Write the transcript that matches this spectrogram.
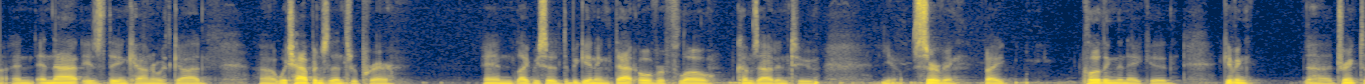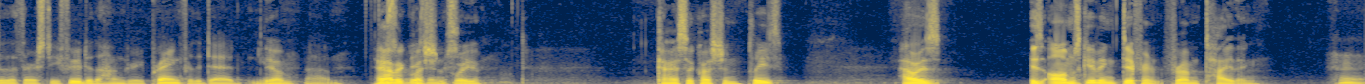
uh, and and that is the encounter with God, uh, which happens then through prayer, and like we said at the beginning, that overflow comes out into, you know, serving by clothing the naked, giving uh, drink to the thirsty, food to the hungry, praying for the dead. you know, um, I have a question for you. Can I ask a question? Please. How is is almsgiving different from tithing? Hmm.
